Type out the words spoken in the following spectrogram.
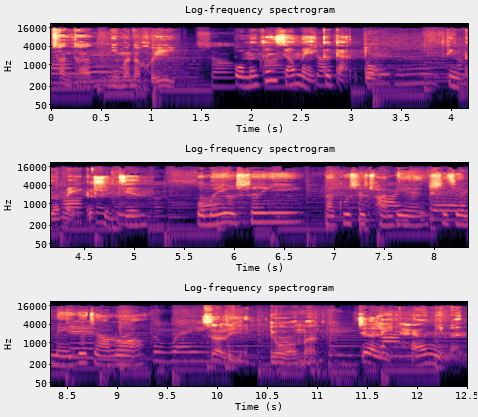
畅谈你们的回忆。我们分享每一个感动，定格每一个瞬间。我们用声音把故事传遍世界每一个角落。这里有我们，这里还有你们。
